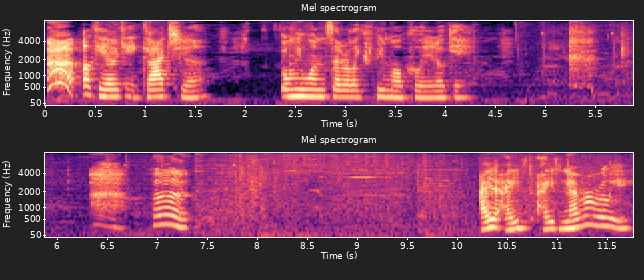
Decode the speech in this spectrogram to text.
okay, okay. Gotcha. Only ones that are like female coded. Okay. I, I, I never really...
